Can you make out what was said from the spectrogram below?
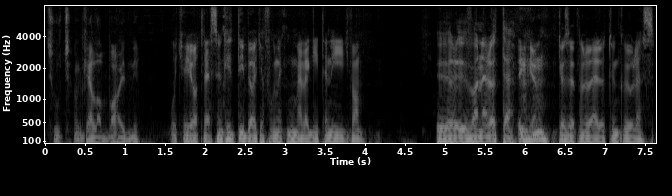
Csúcson kell abba hagyni. Úgyhogy ott leszünk. Itt Tibi atya fog nekünk melegíteni, így van. Ő, ő van előtte? Igen. Uh-huh. Közvetlenül előttünk ő lesz.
